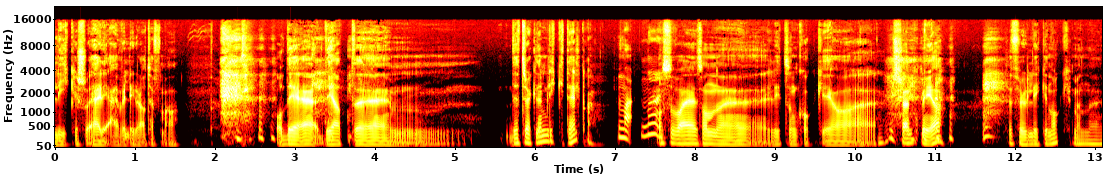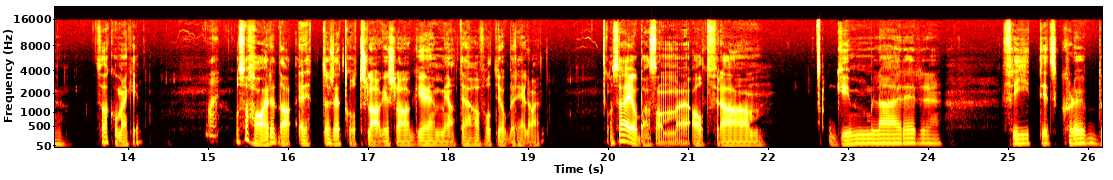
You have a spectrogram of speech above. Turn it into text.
liker så jeg, jeg er veldig glad i å tøffe meg, da. Og det, det at eh, Det tror jeg ikke de likte helt, da. Nei. Nei. Og så var jeg sånn eh, litt sånn cocky og eh, skjønt mye, da. Selvfølgelig ikke nok, men eh, Så da kom jeg ikke inn. Nei. Og så har det da rett og slett gått slag i slag med at jeg har fått jobber hele veien. Og så har jeg jobba som alt fra gymlærer, eh, fritidsklubb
